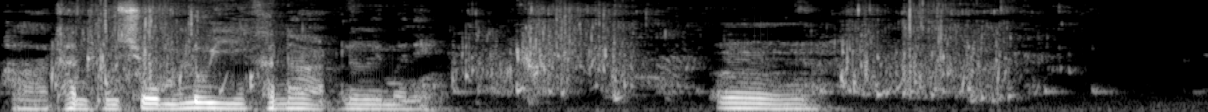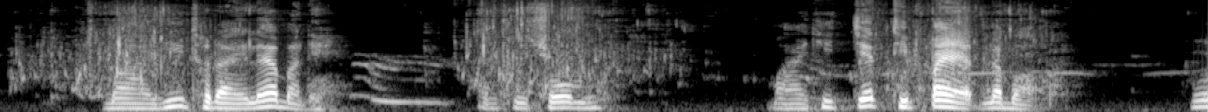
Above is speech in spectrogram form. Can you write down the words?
พาท่านผู้ชมลุยขนาดเลยมานี่อืมมายที่เท่าไรแล้วบัดนี้ท่านผู้ชมหมายที่เจ็ดที่แปดแล้วบอกหึ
